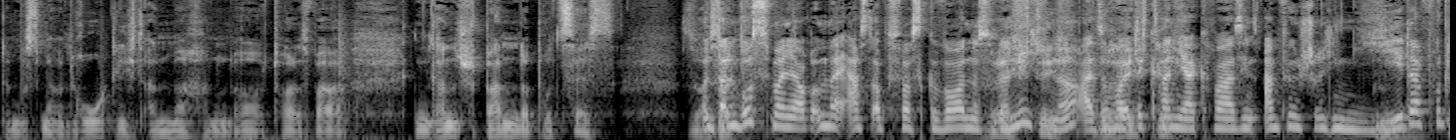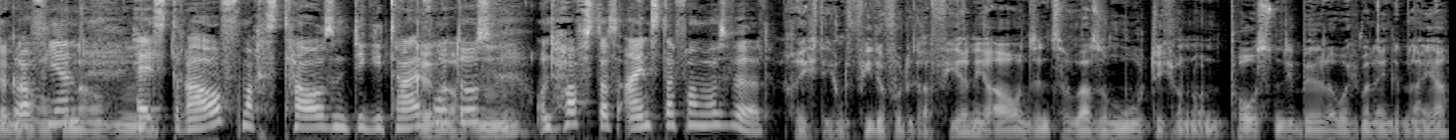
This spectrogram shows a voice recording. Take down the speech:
Da musste man Rotlicht anmachen und oh toll, das war ein ganz spannender Prozess. So, und dann wusste man ja auch immer erst, ob es was geworden ist oder Richtig, nicht. Ne? Also heute richtig. kann ja quasi in Anführungsstrichen jeder fotografieren, genau, mhm. hältst drauf, machst tausend Digitalfotos Genau, mhm. und hoffst, dass eins davon was wird. Richtig, und viele fotografieren ja auch und sind sogar so mutig und, und posten die Bilder, wo ich mir denke, na ja,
